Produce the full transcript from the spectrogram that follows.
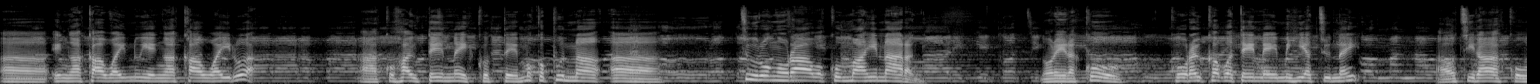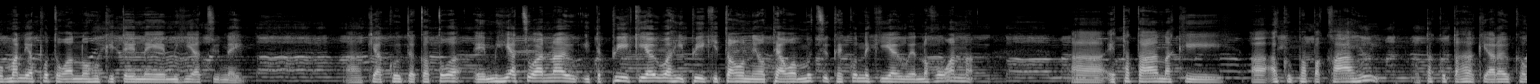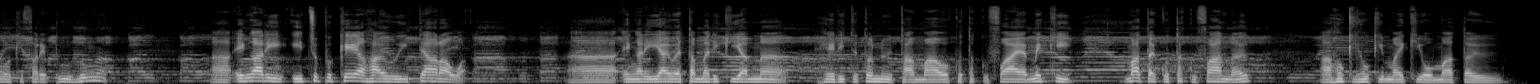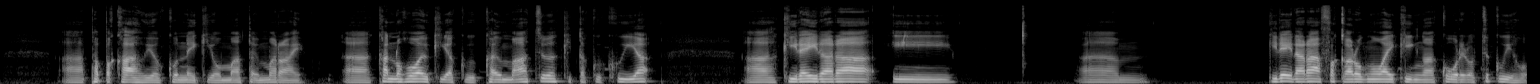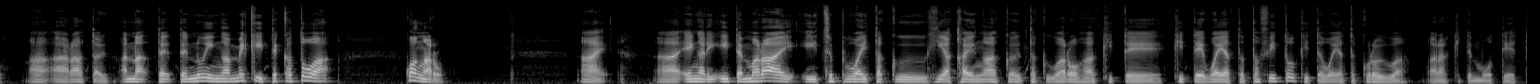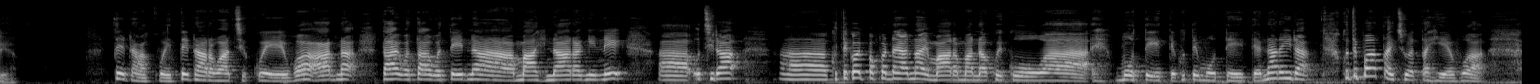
ā, e ngā kāwai nui, e ngā kāwai roa, ā, ko hau tēnei, ko te mokopuna a Tūrongo rāua ko Māhinaarangi. Nō reira, ko, ko Raukawa tēnei e mihi atu nei, ā, otirā, ko Maniapoto anō hoki tēnei e mihi atu nei. Ā, ki a koutou katoa, e mihi atu ana au i te pīki auahi, pīki tāone o Te Awamutu, kei koneki au e noho ana, ā, e tata ana ki ā aku papa kāhui, o Takutaha ki a Raukawa ki Wharepūhunga, ā, engari i tupu kē ahau i Te Arawa, ā, engari i au e tamariki ana he rite tonu tā māua ko taku whaea me kī, mātou ko taku whānau, ā, hokihoki mai ki ō mātou ā, papa kāhui o konei ki ō mātou marae. Ā, ka noho au ki aku kaumātua, ki taku kuia, ā, ki reira rā i, um, ki reira rā whakarongo ai ki ngā kōrero tuku iho a, a rātou. Ana, te, te nuinga me kī, te katoa, kua ngaro. Āe. Ā, engari, i te marae i tupu ai taku hiakai ngākau, taku aroha ki te, ki te waiata tawhito, ki te waiata koroua, arā, ki te mōteatea. Tēnā koe, tēnā rawa atu koe e hoa, āna, tāua, tāua tēnā māhinaarangi nei, ā, otirā, Ā, ko te kaupapa nei ana e mārama ana koe ko, ā, mōteetea, ko te mōteetea. Nā reira, ko te pātai tuatahi e hoa,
